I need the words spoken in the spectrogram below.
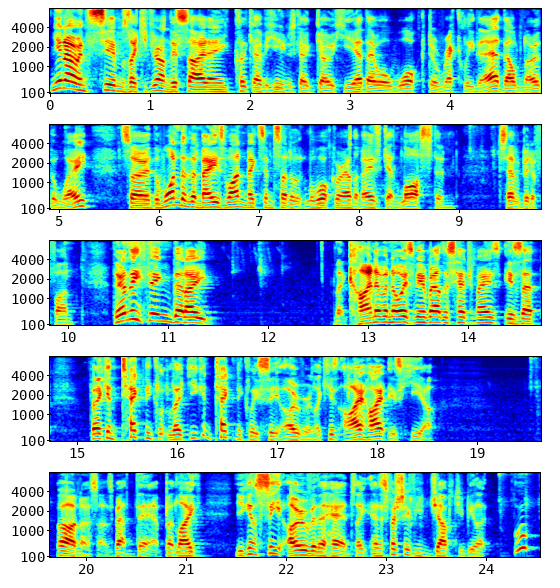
you know, in Sims, like if you're on this side and you click over here and just go go here, they will walk directly there. They'll know the way. So the Wander the Maze one makes them sort of walk around the maze, get lost, and just have a bit of fun. The only thing that I that kind of annoys me about this hedge maze is that they can technically, like you can technically see over. Like his eye height is here. Oh no, sorry, it's about there. But like you can see over the hedge, like and especially if you jumped, you'd be like whoop,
